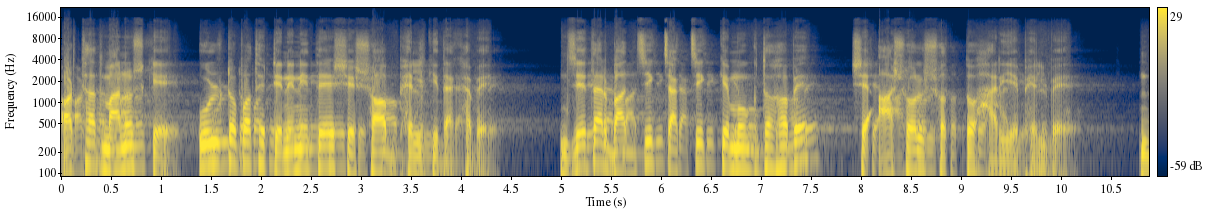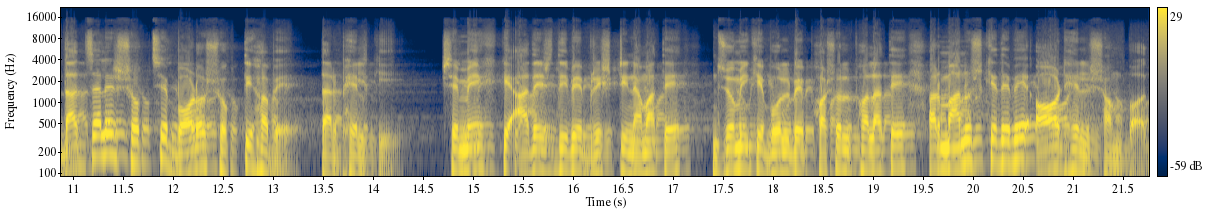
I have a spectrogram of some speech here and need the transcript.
অর্থাৎ মানুষকে উল্টো পথে টেনে নিতে সে সব ভেলকি দেখাবে। যে তার বাহ্যিক চাকচিককে মুগ্ধ হবে, সে আসল সত্য হারিয়ে ফেলবে। দাজ্জালের সবচেয়ে বড় শক্তি হবে তার ভেলকি। সে মেঘকে আদেশ দিবে বৃষ্টি নামাতে, জমিকে বলবে ফসল ফলাতে, আর মানুষকে দেবে অঢেল সম্পদ।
